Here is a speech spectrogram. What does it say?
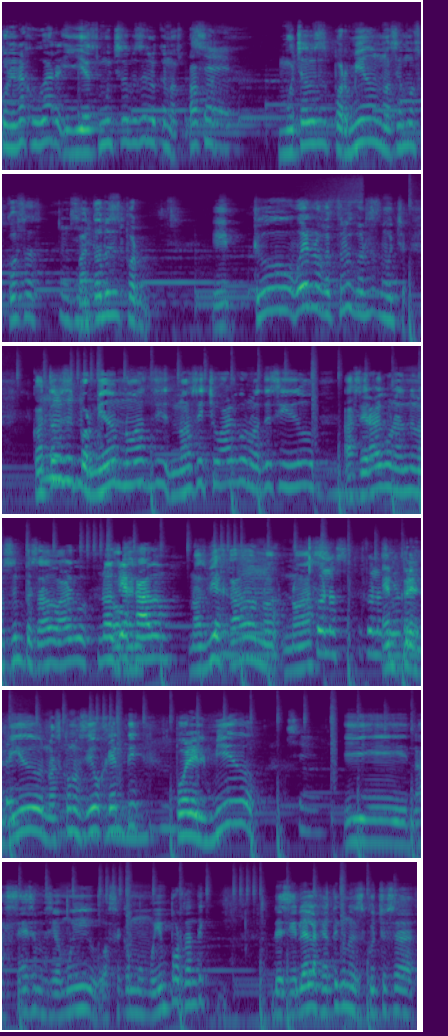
poner a jugar? Y es muchas veces lo que nos pasa. Sí. Muchas veces por miedo no hacemos cosas. ¿Cuántas veces por... Y tú, bueno, pues tú me conoces mucho. ¿Cuántas veces por miedo no has, no has hecho algo, no has decidido hacer algo, no has, no has empezado algo? No has viajado. No has viajado, no, no has Conoc- emprendido, no has conocido gente por el miedo. gente. Sí. Y no sé, se me hacía muy, o sea, como muy importante decirle a la gente que nos escucha, o sea,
